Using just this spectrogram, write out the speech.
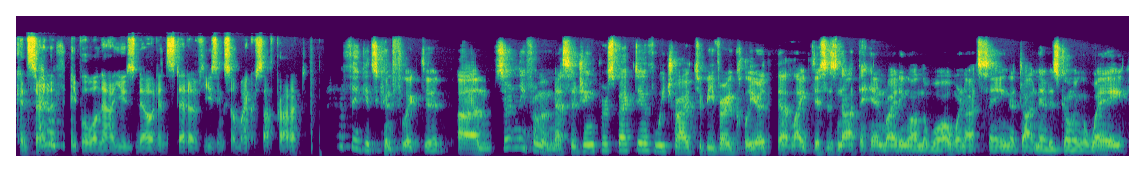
concern that people will now use Node instead of using some Microsoft product? I think it's conflicted. Um, certainly, from a messaging perspective, we try to be very clear that like this is not the handwriting on the wall. We're not saying that .NET is going away.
